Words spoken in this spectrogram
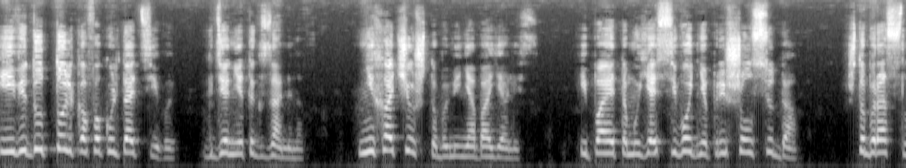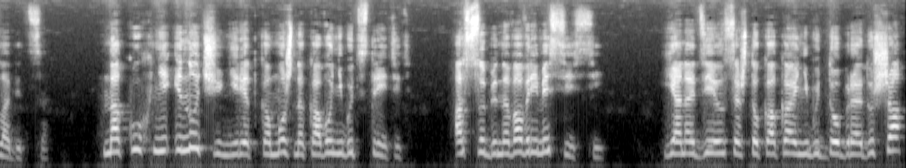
И веду только факультативы, где нет экзаменов. Не хочу, чтобы меня боялись. И поэтому я сегодня пришел сюда, чтобы расслабиться. На кухне и ночью нередко можно кого-нибудь встретить, особенно во время сессий. Я надеялся, что какая-нибудь добрая душа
